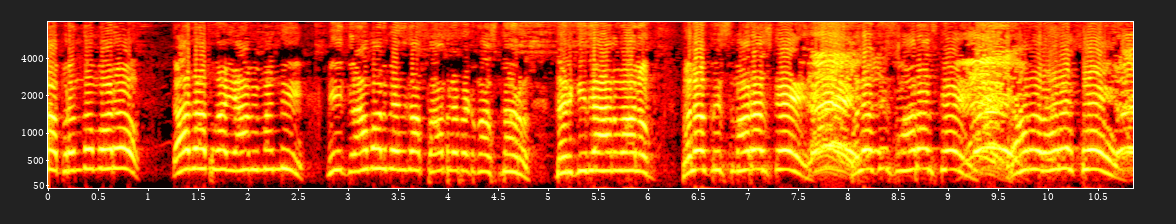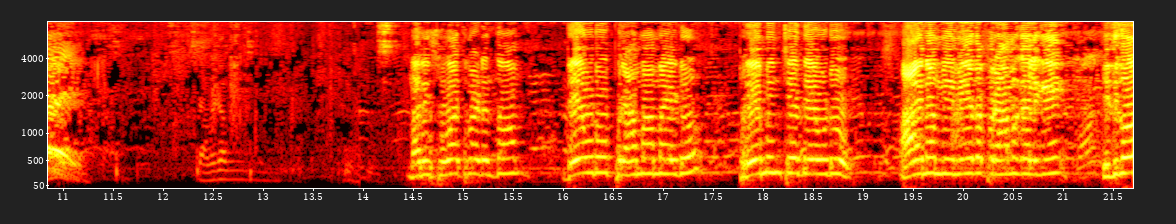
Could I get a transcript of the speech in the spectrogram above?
బెరక బృందం వారు దాదాపుగా యాభై మంది మీ గ్రామాల మీదుగా పాంపులు పెట్టుకుని వస్తున్నారు. దానికి ఇదే అనువాలం బలో క్రిస్ మహారాజ్ కే బలో క్రిస్ మహారాజ్ కే మహారాజ్ కే మరి సువార్త పడుతాం. దేవుడు ప్రేమామయుడు ప్రేమించే దేవుడు. ఆయన మీ మీద ప్రేమ కలిగి ఇదిగో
